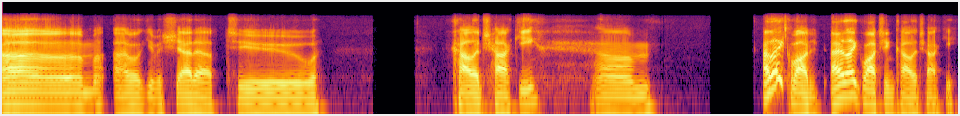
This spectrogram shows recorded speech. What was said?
Um, I will give a shout out to college hockey. Um, I like watch. I like watching college hockey.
